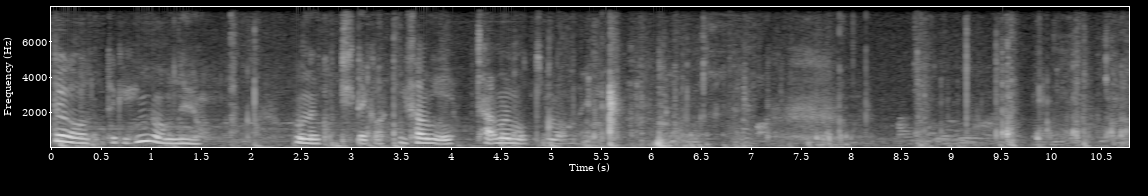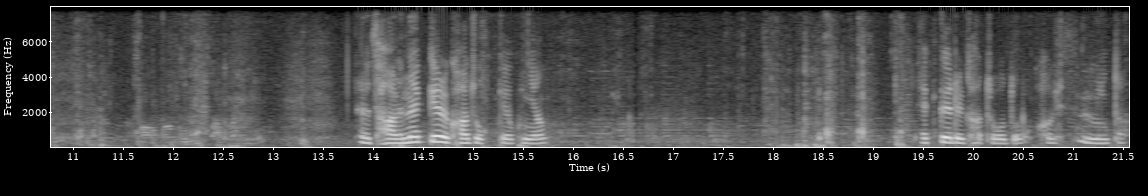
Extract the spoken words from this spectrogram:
거치대가 되게 힘이 없네요. 오늘 거치대가 이상해요. 잠을 못 잤나 봐요. 네, 다른 액기를 가져올게요, 그냥. 액기를 가져오도록 하겠습니다.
